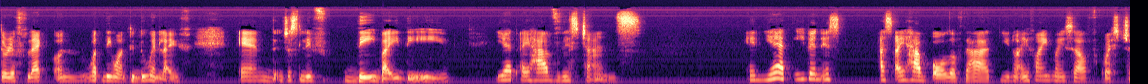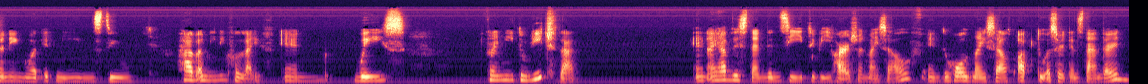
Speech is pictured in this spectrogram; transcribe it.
to reflect on what they want to do in life, and just live day by day. Yet I have this chance. And yet, even as as I have all of that, you know, I find myself questioning what it means to have a meaningful life and ways for me to reach that. And I have this tendency to be harsh on myself and to hold myself up to a certain standard.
